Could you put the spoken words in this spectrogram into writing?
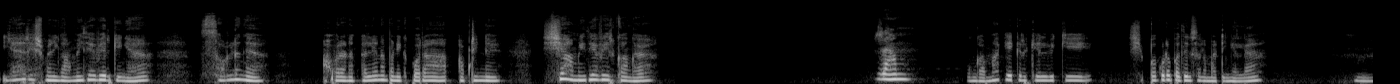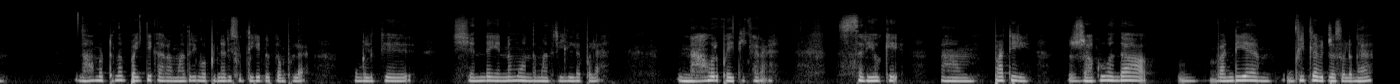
ஏன் ரேஷ்மா நீங்கள் அமைதியாகவே இருக்கீங்க? சொல்லுங்க. அவரை நான் கல்யாணம் பண்ணிக்க போகிறேன் அப்படின்னு ஏன் அமைதியாகவே இருக்காங்க. ராம். உங்கள் அம்மா கேட்குற கேள்விக்கு இப்போ கூட பதில் சொல்ல மாட்டீங்கல்ல? ம். நான் மட்டும்தான் பைத்தியக்கார மாதிரி உங்கள் பின்னாடி சுற்றிக்கிட்டு இருக்கேன் போல. உங்களுக்கு எந்த எண்ணமும் அந்த மாதிரி இல்லை போல. நான் ஒரு பைத்தியக்காரன். சரி ஓகே. பாட்டி ரகு வந்தால் வண்டியை வீட்டில் விட்டுற சொல்லுங்கள்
